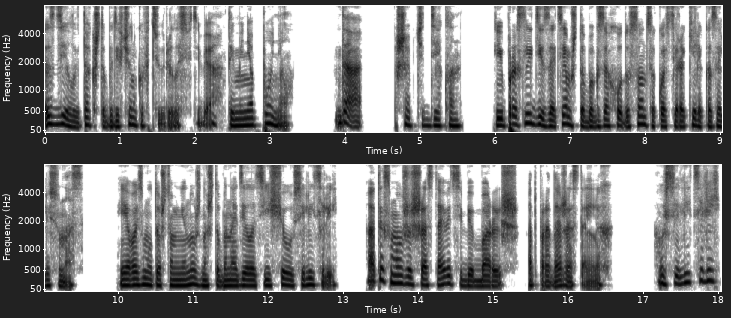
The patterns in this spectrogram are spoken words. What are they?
«Сделай так, чтобы девчонка втюрилась в тебя. Ты меня понял?» «Да», — шепчет Деклан. «И проследи за тем, чтобы к заходу солнца кости Ракель оказались у нас. Я возьму то, что мне нужно, чтобы наделать еще усилителей, а ты сможешь оставить себе барыш от продажи остальных». «Усилителей?»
